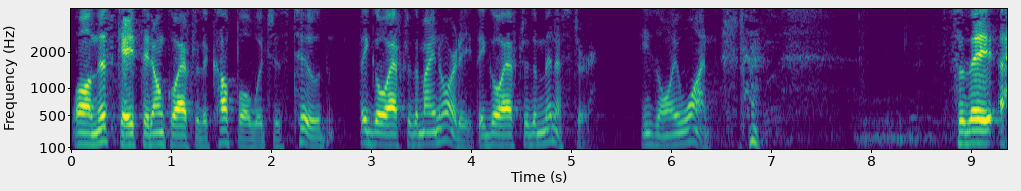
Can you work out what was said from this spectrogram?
Well, in this case, they don't go after the couple, which is two. They go after the minority. They go after the minister. He's only one. so they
